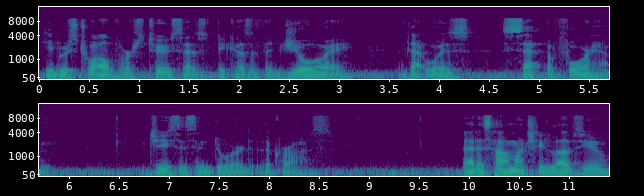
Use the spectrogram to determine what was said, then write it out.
Hebrews 12, verse 2 says, Because of the joy that was set before him, Jesus endured the cross. That is how much he loves you.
